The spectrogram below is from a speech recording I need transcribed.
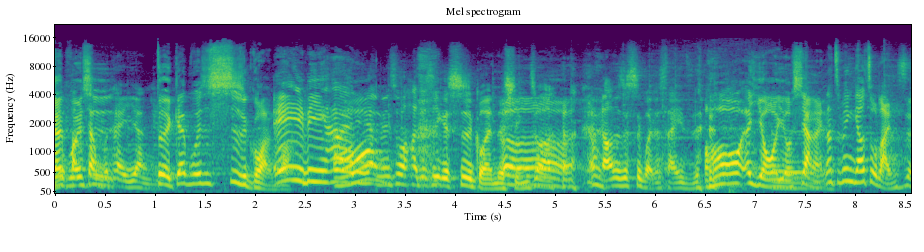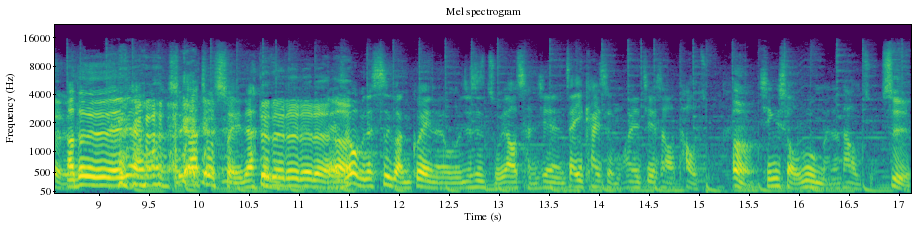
该不会是不太一样哎？对，该不会是试管？哎，厉害哦厉害，没错，它就是一个试管的形状哦，然后这是试管的塞子。哦，哎有有像哎，那这边应该要做蓝色的。啊，对对对对，所以要做水的。对对对对对对，所以我嗯们的试管柜呢，我们就是主要呈现在一开始我们会介绍套组，嗯，新手入门的套组，是。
